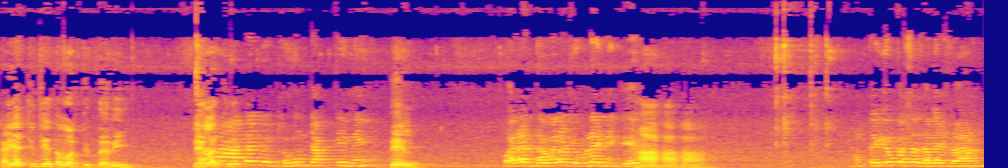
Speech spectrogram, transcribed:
का याचीच येतं वरती तरी? तेलाची? आता तो धुवून टाकते नाही तेल. परत धवायला ठेवलाय नाही हा हा हा. आता यो कसा झालाय रान?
